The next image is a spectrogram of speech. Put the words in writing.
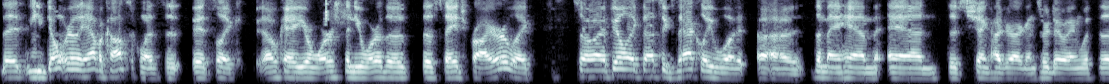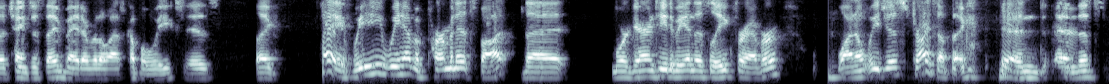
that you don't really have a consequence. It, it's like okay, you're worse than you were the the stage prior. Like so I feel like that's exactly what uh, the Mayhem and the Shanghai Dragons are doing with the changes they've made over the last couple of weeks. Is like, hey, we we have a permanent spot that we're guaranteed to be in this league forever. Why don't we just try something? Yeah. and and this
